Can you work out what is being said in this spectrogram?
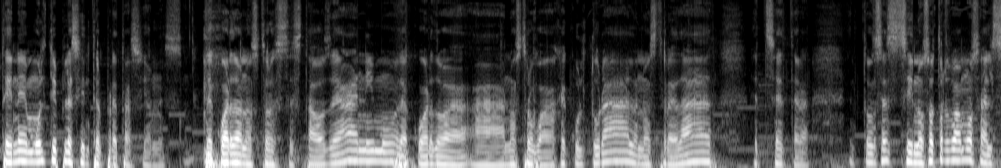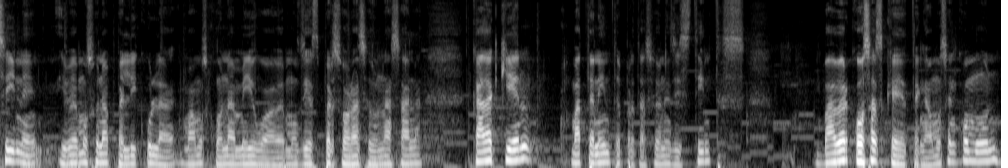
tiene múltiples interpretaciones, de acuerdo a nuestros estados de ánimo, de acuerdo a, nuestro bagaje cultural, a nuestra edad, etcétera. Entonces, si nosotros vamos al cine y vemos una película, vamos con un amigo, vemos 10 personas en una sala, cada quien va a tener interpretaciones distintas. Va a haber cosas que tengamos en común,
